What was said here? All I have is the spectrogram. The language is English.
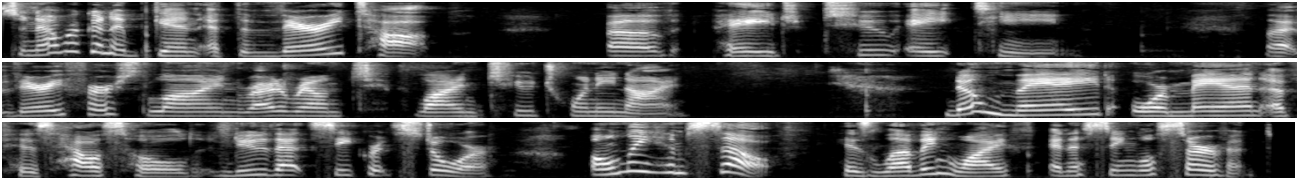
So now we're going to begin at the very top of page 218. That very first line, right around line 229. No maid or man of his household knew that secret store, only himself, his loving wife, and a single servant.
